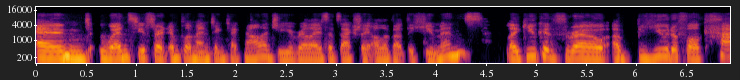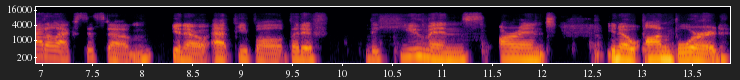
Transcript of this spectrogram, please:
And once you start implementing technology you realize it's actually all about the humans. Like you could throw a beautiful cadillac system you know at people but if the humans aren't you know on board.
